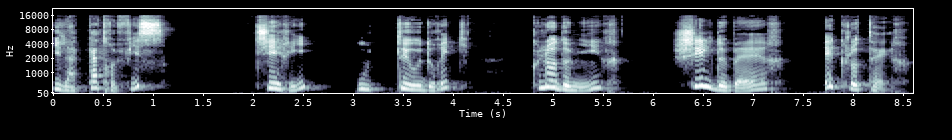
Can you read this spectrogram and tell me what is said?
Il a quatre fils, Thierry ou Théodoric, Clodomir, Childebert et Clotaire.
